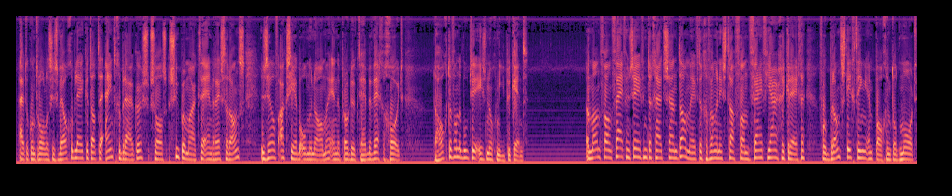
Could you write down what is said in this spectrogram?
Uit de controles is wel gebleken dat de eindgebruikers... zoals supermarkten en restaurants... zelf actie hebben ondernomen en de producten hebben weggegooid. De hoogte van de boete is nog niet bekend. Een man van 75 uit Zaandam heeft een gevangenisstraf van 5 jaar gekregen voor brandstichting en poging tot moord.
